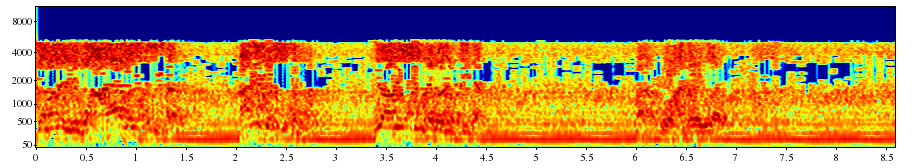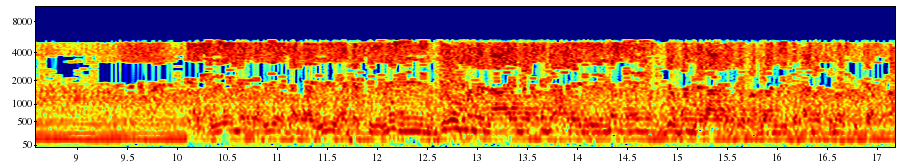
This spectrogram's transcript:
जमाने जो जहाँ है वही ठीक है। आगे कुछ करना। जो हम अंतर होती है वो हट हो गया। नहीं जो मन लाए न सुन नहीं जो मन लगा करके भगवान जी कथा न सुनो उसको क्या सुना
